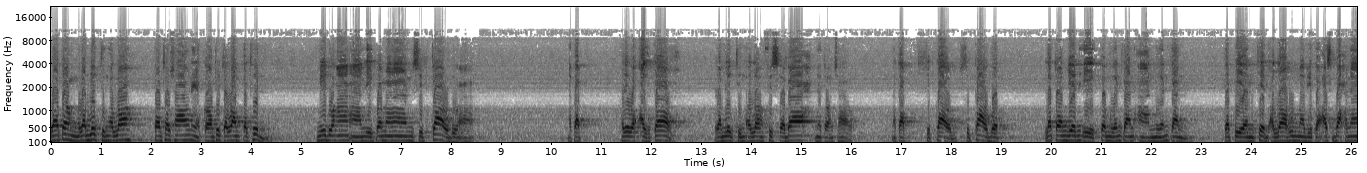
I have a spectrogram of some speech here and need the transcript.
เราต้องรำลึกถึงอัลลอฮ์ตอนเช้าๆเนี่ยก่อนที่จะวันจะขึ้นมีดวอาอ่านอีกประมาณสิบเก้าดวอานะครับเขาเรียกว่าอัลการรำลึกถึงอัลลอฮ์ฟิสบาห์ในตอนเช้านะครับ สิบเก้าสิบเก้าบท และตอนเย็นอีกก็เหมือนกันอ่านเหมือนกัน แต่เปลี่ยนเช่นاللهم بك أصبحنا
